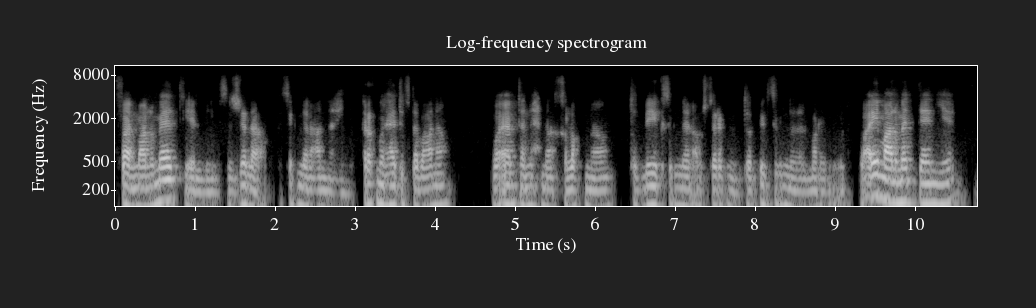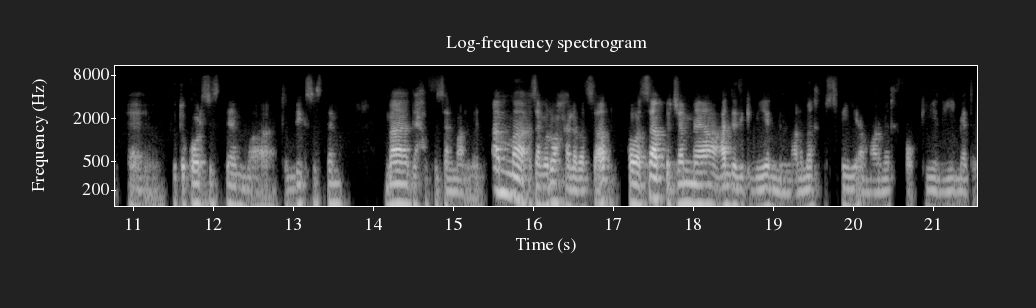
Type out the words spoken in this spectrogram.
فالمعلومات يلي بسجلها سيجنال عنا هي رقم الهاتف تبعنا وإمتى نحن خلقنا تطبيق سيجنال أو اشتركنا بتطبيق سيجنال للمرة الأولى. وأي معلومات ثانية بروتوكول سيجنال وتطبيق سيجنال ما بحفظ المعلومات. أما إذا بنروح على واتساب هو واتساب بتجمع عدد كبير من المعلومات الوصفية أو المعلومات الفوقية اللي هي metadata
